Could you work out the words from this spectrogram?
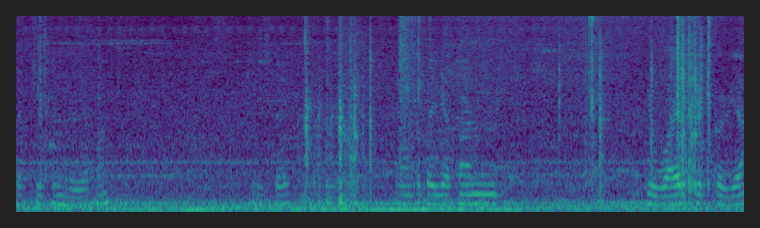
तर चेक करून घेऊया आपण. दिसत त्यानंतर पहिले आपण ही वायर चेक करूया.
